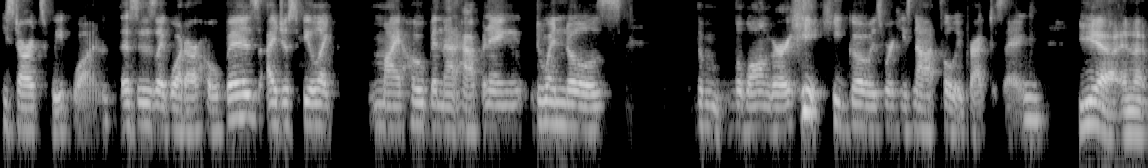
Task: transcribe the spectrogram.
he starts week one. This is like what our hope is. I just feel like my hope in that happening dwindles the, the longer he, he goes where he's not fully practicing. Yeah, and uh,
